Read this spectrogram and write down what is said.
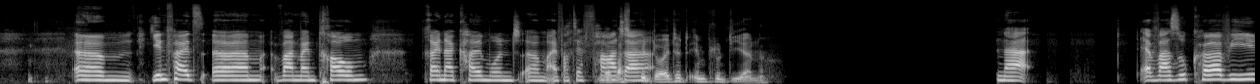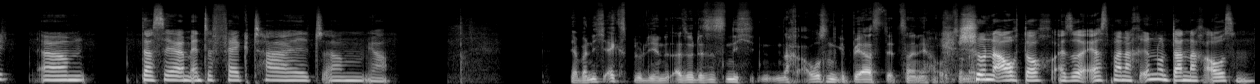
ähm, jedenfalls ähm, war in meinem Traum Rainer Kallmund ähm, einfach der aber was Vater. bedeutet implodieren? Na, er war so curvy, ähm, dass er im Endeffekt halt, ähm, ja. Ja, aber nicht explodieren. Also das ist nicht nach außen geberstet, seine Haut. Schon auch doch. Also erstmal nach innen und dann nach außen.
